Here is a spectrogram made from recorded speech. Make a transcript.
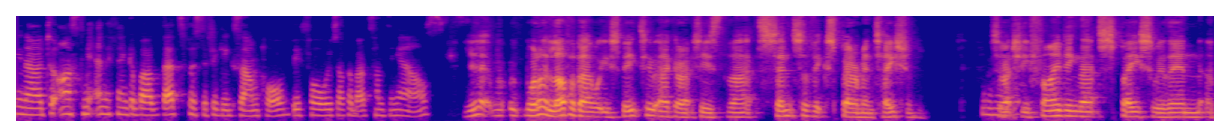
you know to ask me anything about that specific example before we talk about something else yeah what i love about what you speak to Aga, actually is that sense of experimentation mm-hmm. so actually finding that space within a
